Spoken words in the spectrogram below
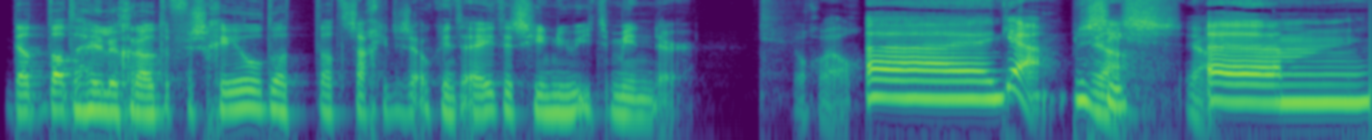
dat, dat hele grote verschil, dat, dat zag je dus ook in het eten, zie je nu iets minder. Toch wel. Eh, ja, precies. Ja, Ehm,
